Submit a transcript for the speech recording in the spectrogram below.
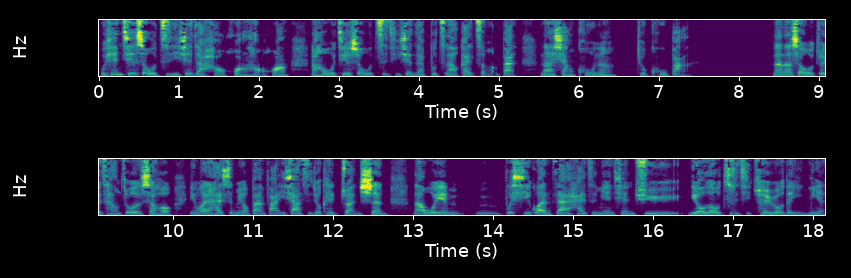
我先接受我自己现在好慌好慌，然后我接受我自己现在不知道该怎么办。那想哭呢？就哭吧。那那时候我最常做的时候，因为还是没有办法一下子就可以转身，那我也嗯不习惯在孩子面前去流露自己脆弱的一面，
